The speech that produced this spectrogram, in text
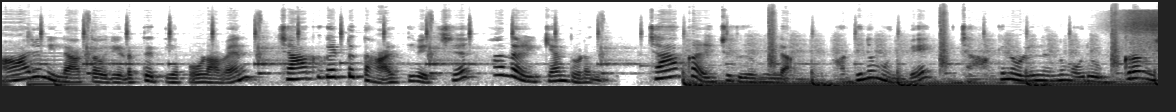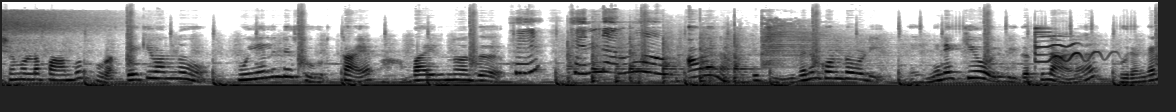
ആരുമില്ലാത്ത ഒരിടത്തെത്തിയപ്പോൾ അവൻ ചാക്കുകെട്ട് താഴ്ത്തി വെച്ച് അതഴിക്കാൻ തുടങ്ങി. ചാക്ക് അഴിച്ചു തീർന്നില്ല. അതിനു മുൻപേ ചാക്കിനുള്ളിൽ നിന്നും ഒരു ഉഗ്ര വിഷമുള്ള പാമ്പ് പുറത്തേക്ക് വന്നു. മുയലിന്റെ സുഹൃത്തായ പാമ്പായിരുന്നു അത്. അവന്റെ ജീവനും കൊണ്ടോടി. എങ്ങനെയൊക്കെയോ ഒരു വിധത്തിലാണ് കുരങ്ങൻ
